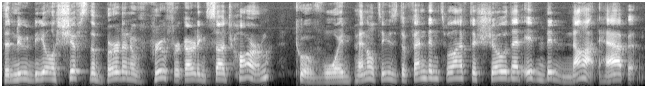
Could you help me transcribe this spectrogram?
The new deal shifts the burden of proof regarding such harm. To avoid penalties, defendants will have to show that it did not happen.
